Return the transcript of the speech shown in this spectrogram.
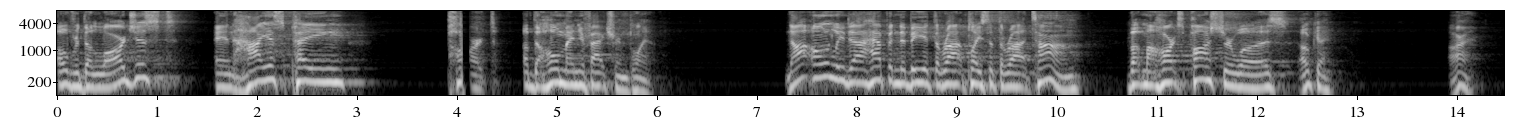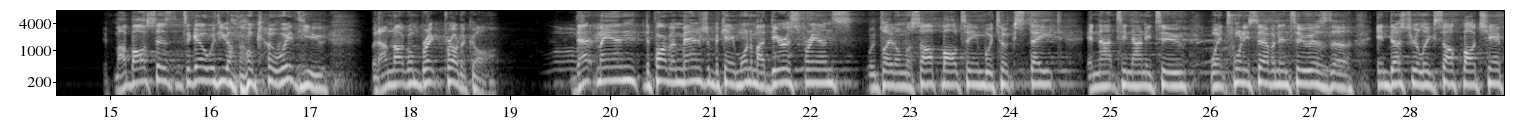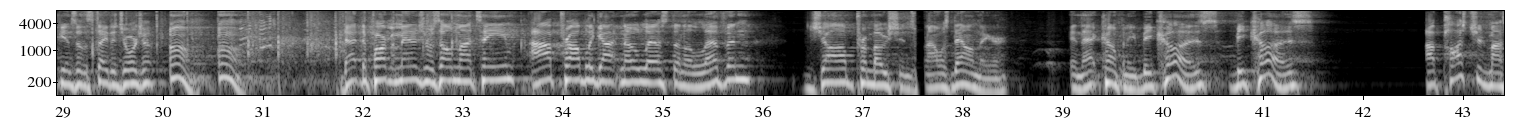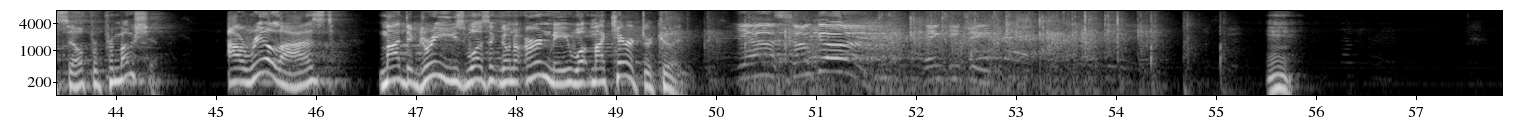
over the largest and highest paying part of the whole manufacturing plant. Not only did I happen to be at the right place at the right time, but my heart's posture was okay, all right. If my boss says to go with you, I'm gonna go with you, but I'm not gonna break protocol. That man, department manager, became one of my dearest friends. We played on the softball team. We took state in 1992, went 27 and 2 as the Industrial League softball champions of the state of Georgia. Uh. That department manager was on my team. I probably got no less than 11 job promotions when I was down there in that company because, because I postured myself for promotion. I realized my degrees wasn't going to earn me what my character could. Yeah, so good. Thank you, Jesus. Mm.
